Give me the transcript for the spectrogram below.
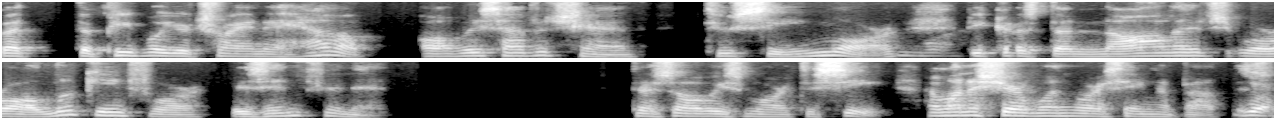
but the people you're trying to help always have a chance to see more, more. because the knowledge we're all looking for is infinite there's always more to see. I want to share one more thing about this. Yes.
